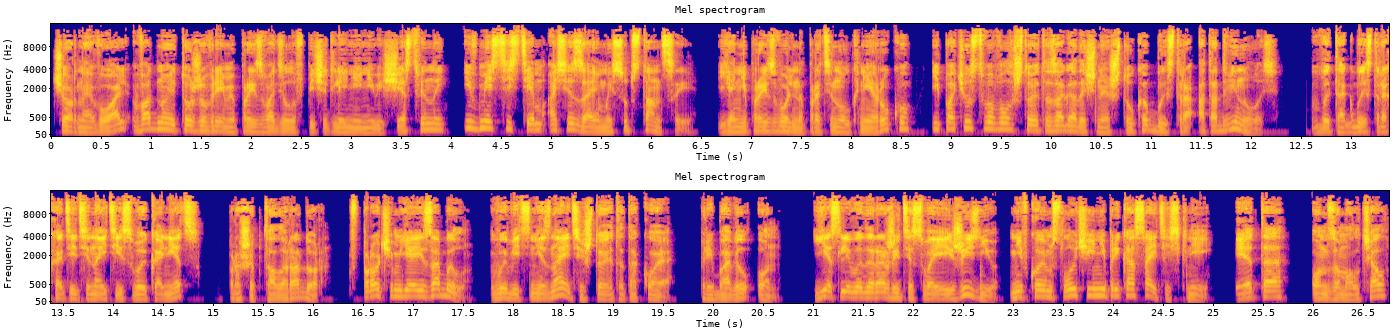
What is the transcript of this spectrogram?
Черная вуаль в одно и то же время производила впечатление невещественной и вместе с тем осязаемой субстанции. Я непроизвольно протянул к ней руку и почувствовал, что эта загадочная штука быстро отодвинулась. «Вы так быстро хотите найти свой конец?» – прошептал Родор. «Впрочем, я и забыл. Вы ведь не знаете, что это такое?» – прибавил он. «Если вы дорожите своей жизнью, ни в коем случае не прикасайтесь к ней. Это...» Он замолчал,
